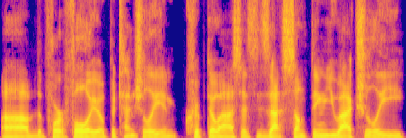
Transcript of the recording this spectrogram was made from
of the portfolio potentially in crypto assets. Is that something you actually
